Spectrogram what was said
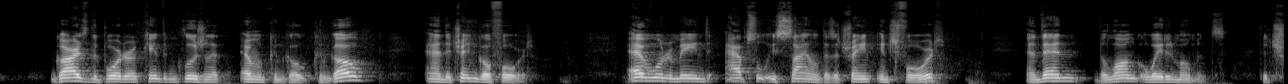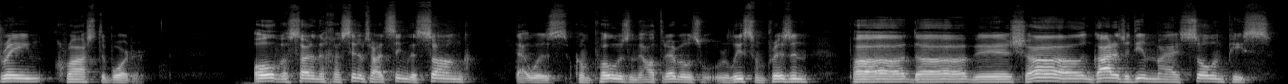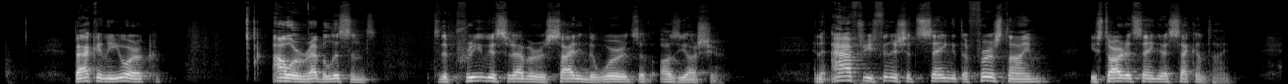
guards at the border came to the conclusion that everyone can go, can go, and the train can go forward. Everyone remained absolutely silent as the train inched forward, and then the long-awaited moment. The train crossed the border. All of a sudden, the Hasidim started singing the song that was composed when the Alter Rebbe was released from prison. Pada bishal, and God has redeemed my soul in peace. Back in New York, our Rebbe listened to the previous Rebbe reciting the words of Oz Yashir. And after he finished it, saying it the first time, he started saying it a second time.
